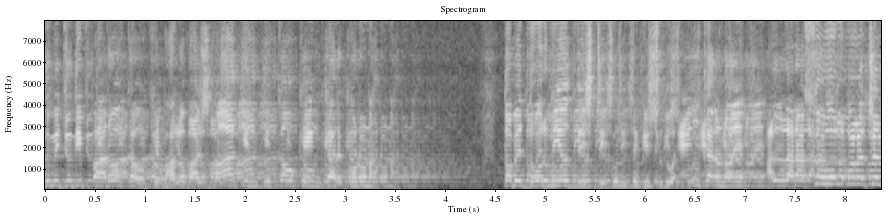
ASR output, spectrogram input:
তুমি যদি পারো কাউকে ভালোবাসবা কিন্তু কাউকে এঙ্কার করো না। তবে ধর্মীয় দৃষ্টিকোণ থেকে শুধু অ্যাঙ্কার নয়, আল্লাহ রাসূল বলেছেন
